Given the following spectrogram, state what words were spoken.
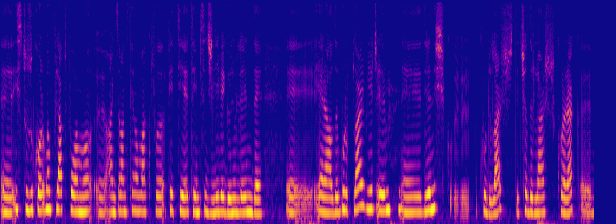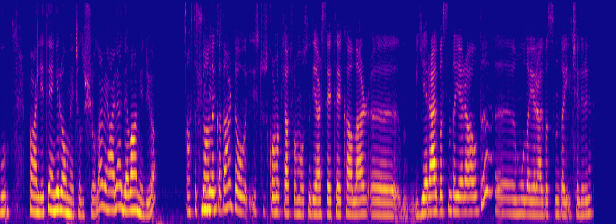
e, İstuzu Koruma Platformu aynı zamanda Tema Vakfı Fethiye temsilciliği ve gönüllerin de e, yer aldığı gruplar bir e, e, direniş kurdular. İşte çadırlar kurarak e, bu faaliyete engel olmaya çalışıyorlar ve hala devam ediyor. Aslında şu ana kadar da o İstüz Koruma Platformu olsun diğer STK'lar e, yerel basında yer aldı. E, Muğla yerel basında ilçelerin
